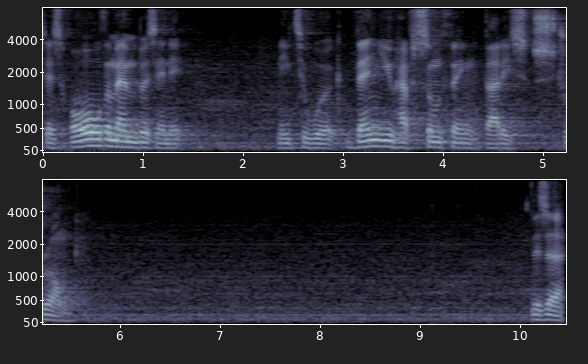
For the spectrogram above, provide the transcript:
Says, all the members in it need to work. Then you have something that is strong. There's a,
